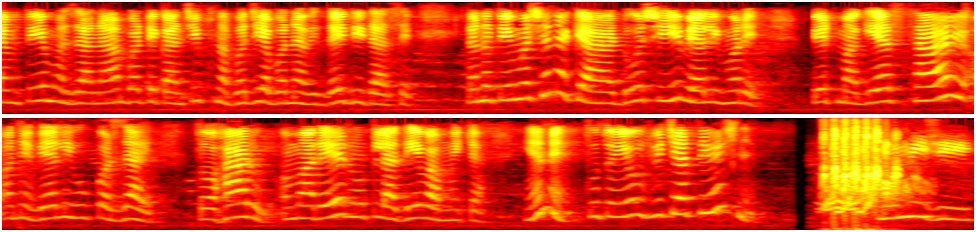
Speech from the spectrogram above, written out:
એમ તે મજાના બટેકાના ચિપ્સના ભજીયા બનાવીને દઈ દીધા છે. તને તેમ છે ને કે આ ડોશી વહેલી મરે? પેટમાં ગેસ થાય અને વહેલી ઉપર જાય. તો સારું અમારે રોટલા દેવા મીઠા. હે ને? તું તો એવું જ વિચારતી હોઈશ ને? મમ્મીજી,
